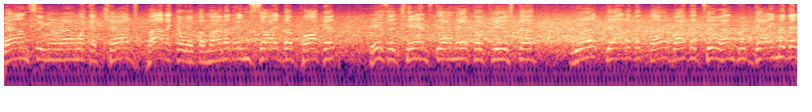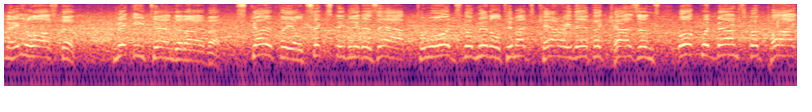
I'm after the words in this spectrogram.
bouncing around like a charged particle at the moment inside the pocket. Here's a chance down there for Fuster. Worked out of it though by the 200 gamer, then he lost it. Mickey turned it over. Schofield 60 metres out towards the middle. Too much carry there for Cousins. Awkward bounce for Pike.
